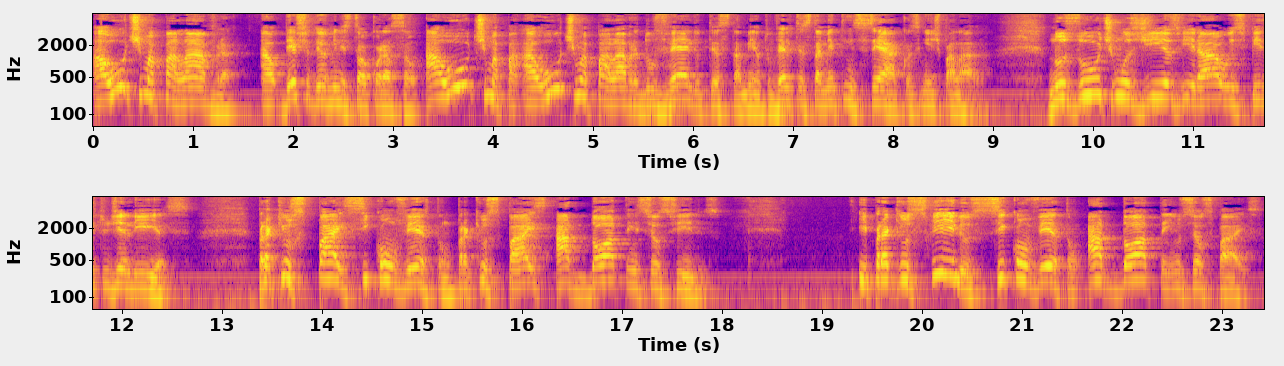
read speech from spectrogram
A última palavra, deixa Deus ministrar o coração. A última, a última palavra do Velho Testamento, o Velho Testamento encerra com a seguinte palavra: Nos últimos dias virá o espírito de Elias, para que os pais se convertam, para que os pais adotem seus filhos. E para que os filhos se convertam, adotem os seus pais.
